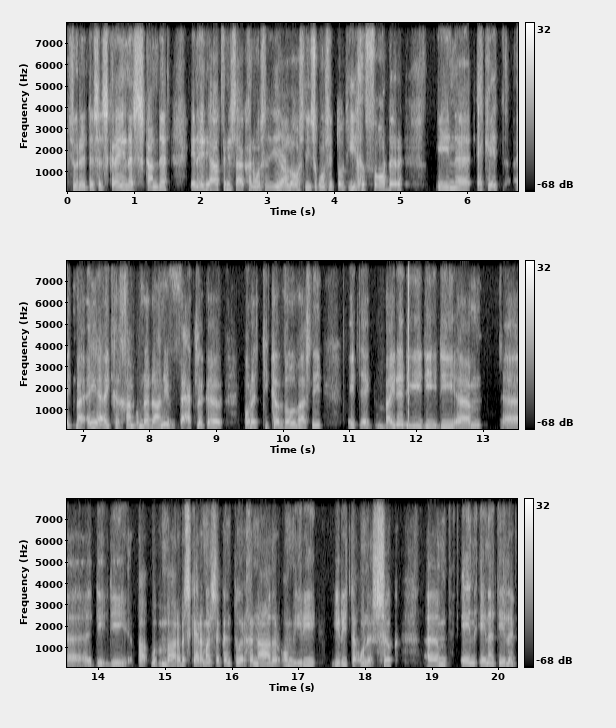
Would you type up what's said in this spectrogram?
So dit is 'n skreiende skande en uit die aard van die saak gaan ons dit nie ja. los nie. So ons het tot hier gevorder en uh, ek het uit my eie uitgegaan omdat daar nie werklike politieke wil was nie, het ek beide die die die ehm um, uh die die openbare beskermer se kantoor genader om hierdie hierdie te ondersoek. Ehm um, en en natuurlik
